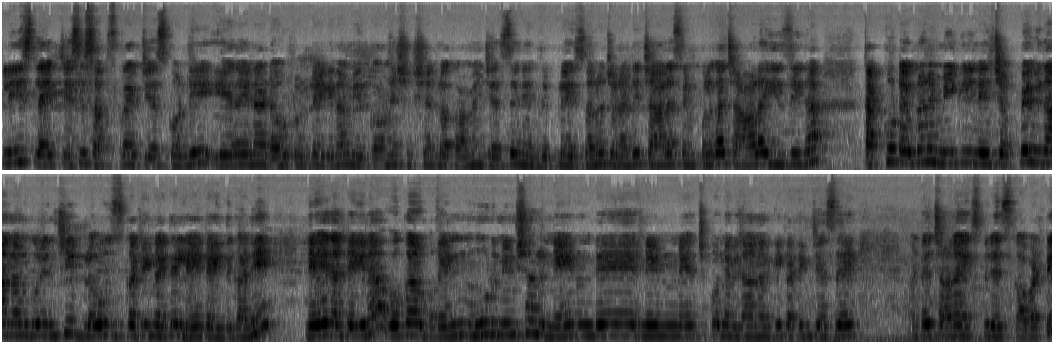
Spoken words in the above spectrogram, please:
ప్లీజ్ లైక్ చేసి సబ్స్క్రైబ్ చేసుకోండి. ఏదైనా డౌట్ ఉంటే కనుక మీరు కామెంట్ సెక్షన్లో కామెంట్ చేస్తే నేను రిప్లై ఇస్తాను. చూడండి చాలా సింపుల్గా చాలా ఈజీగా తక్కువ టైంలోనే మీకు నేను చెప్పే విధానం గురించి బ్లౌజ్ కటింగ్ అయితే లేట్ అయింది కానీ లేదంటే అయినా ఒక రెండు మూడు నిమిషాలు నేనుండే నేను నేర్చుకున్న విధానానికి కటింగ్ చేసే అంటే చాలా ఎక్స్పీరియన్స్ కాబట్టి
